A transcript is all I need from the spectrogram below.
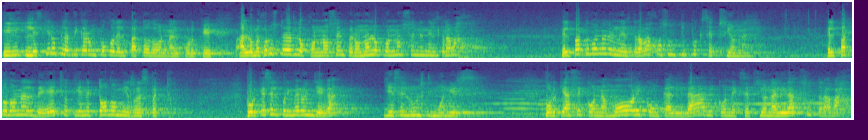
Y les quiero platicar un poco del pato Donald, porque a lo mejor ustedes lo conocen, pero no lo conocen en el trabajo. El pato Donald en el trabajo es un tipo excepcional. El pato Donald, de hecho, tiene todo mi respeto, porque es el primero en llegar y es el último en irse, porque hace con amor y con calidad y con excepcionalidad su trabajo.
